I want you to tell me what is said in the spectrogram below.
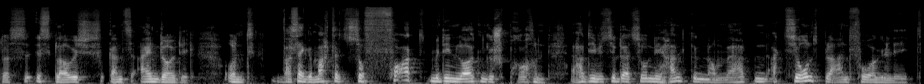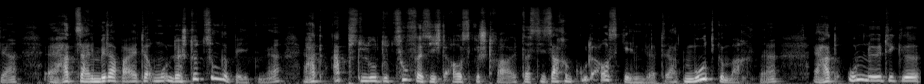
das ist, glaube ich, ganz eindeutig. Und was er gemacht hat, sofort mit den Leuten gesprochen. Er hat die Situation in die Hand genommen. Er hat einen Aktionsplan vorgelegt. Ja, er hat seine Mitarbeiter um Unterstützung gebeten. Ja, er hat absolute Zuversicht ausgestrahlt, dass die Sache gut ausgehen wird. Er hat Mut gemacht. Ja, er hat unnötige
